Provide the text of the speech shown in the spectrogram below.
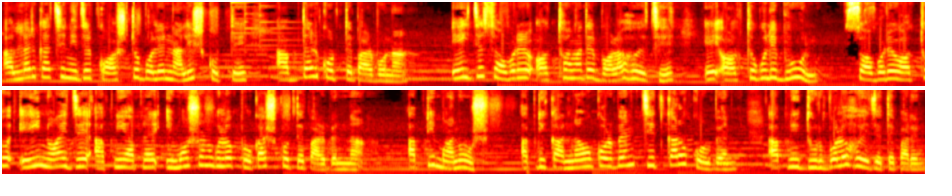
আল্লাহর কাছে নিজের কষ্ট বলে নালিশ করতে, আবদার করতে পারব না। এই যে সবরের অর্থ আমাদের বলা হয়েছে, এই অর্থগুলি ভুল। সবরের অর্থ এই নয় যে আপনি আপনার ইমোশনগুলো প্রকাশ করতে পারবেন না। আপনি মানুষ, আপনি কান্নাও করবেন, চিৎকারও করবেন, আপনি দুর্বলও হয়ে যেতে পারেন।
